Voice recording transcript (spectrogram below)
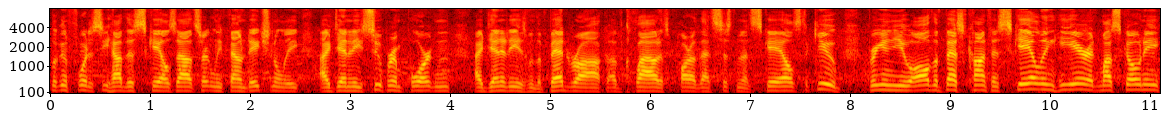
Looking forward to see how this scales out. Certainly foundationally, identity is super important. Identity is the bedrock of cloud as part of that system that scales. theCUBE, bringing you all the best content, scaling here at Moscone,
